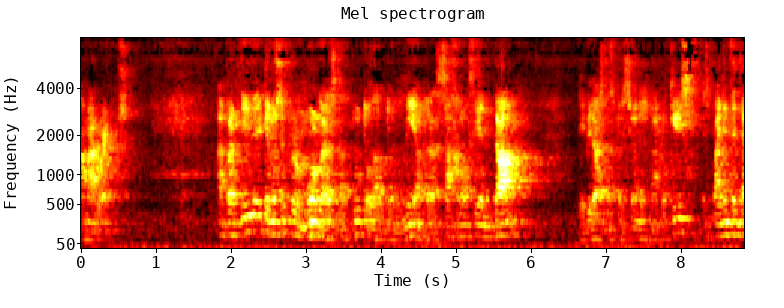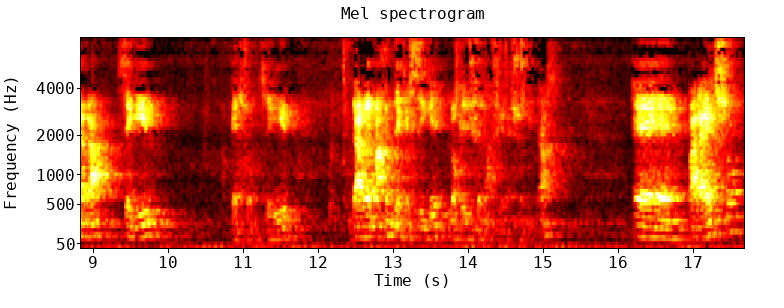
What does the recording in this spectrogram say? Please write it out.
a, Marruecos. A partir de que no se promulga el Estatuto de Autonomía para el Sáhara Occidental, debido a estas presiones marroquíes, España intentará seguir eso, seguir, dar la imagen de que sigue lo que dice Naciones Unidas. Eh, para eso,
